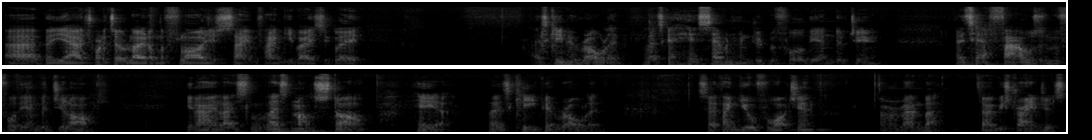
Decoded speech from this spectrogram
Uh, but yeah, I just wanted to upload on the fly, just saying thank you basically. Let's keep it rolling. Let's get hit 700 before the end of June. Let's hit a thousand before the end of July. You know, let's let's not stop here. Let's keep it rolling. So thank you all for watching, and remember, don't be strangers.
